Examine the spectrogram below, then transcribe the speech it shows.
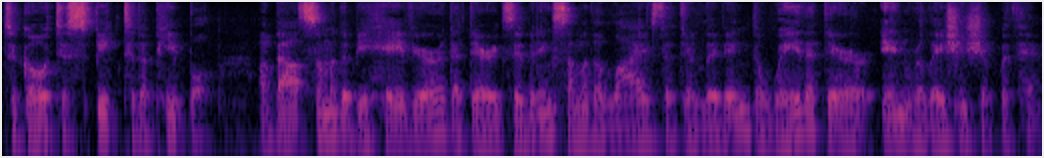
to go to speak to the people about some of the behavior that they're exhibiting, some of the lives that they're living, the way that they're in relationship with Him.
